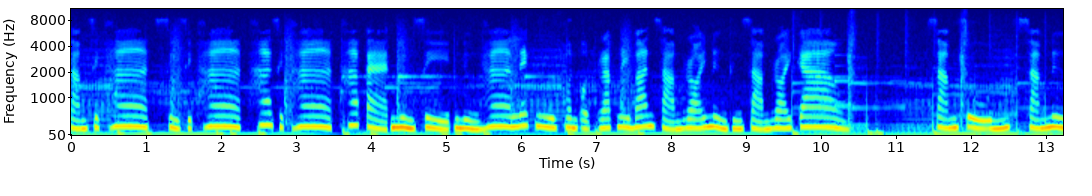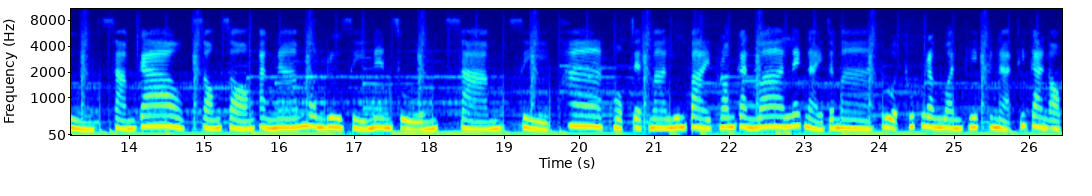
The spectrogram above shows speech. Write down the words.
25 35 45 55 58 14 15 เลขงูคนอดรักในบ้าน 301 ถึง 309 30 31 39 22 อ่างน้ำมนรือสีเนนศูนย์3 4 5 6 7มาลุ้นไปพร้อมกันว่าเลขไหนจะมา ตรวจทุกรางวัลพลิกขณะที่การออก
